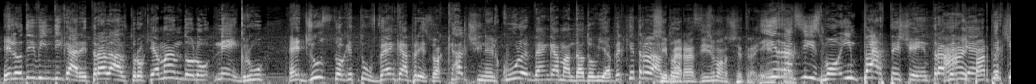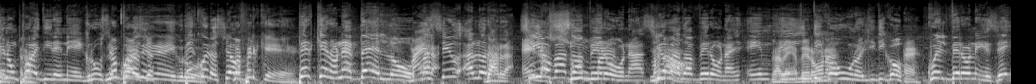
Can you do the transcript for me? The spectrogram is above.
e lo devi indicare, tra l'altro chiamandolo Negru, è giusto che tu venga preso a calci nel culo e venga mandato via. Perché tra l'altro Sì, ma il razzismo non c'entra niente. il razzismo in parte c'entra Ah, perché, parte perché non c'entra. puoi dire negru. se Non puoi dire negru. Per quello si Ma perché? Perché non è bello. Ma Ma, è la- se io, allora, guarda, se io vado a summa- Verona, se io no. vado a Verona e, e Vabbè, a gli Verona- dico uno, gli dico Eh. quel veronese,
